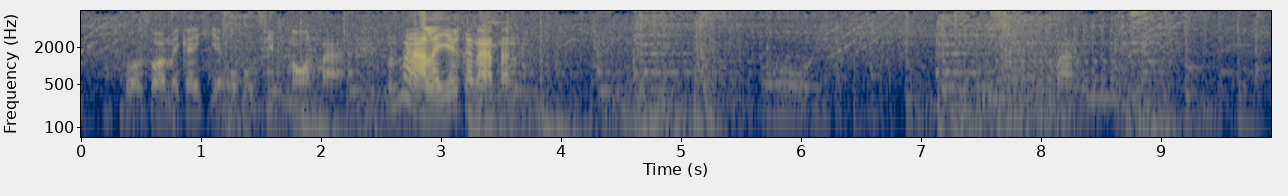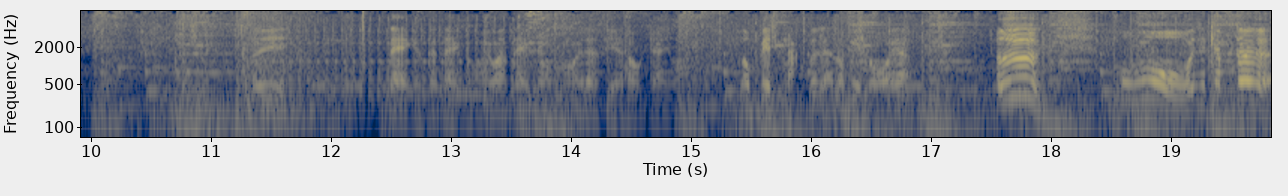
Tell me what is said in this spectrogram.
ำตัวอักษรไม่ใกล้เคียง โอ้โหสิบนอนมา มันมาอะไรเยอะขนาดนั้น โอ้โหมาเฮ้ยแตกแต่แตกน้อยว่าแตกดอกน้อยแต่เสียดอกใหญ่ว่ะเราเบ็ดหนักด้วยแหละเราเบ็ดร้อยอะ เออโอ้โหสแคปเตอร์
